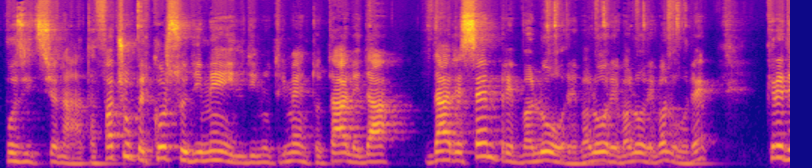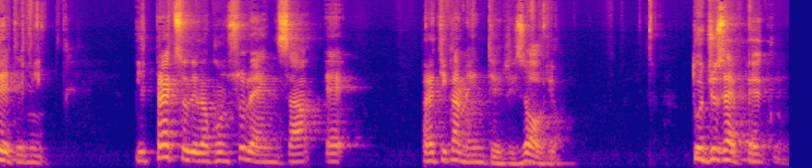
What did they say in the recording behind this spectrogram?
posizionata, faccio un percorso di mail di nutrimento tale da dare sempre valore, valore, valore, valore, credetemi, il prezzo della consulenza è praticamente irrisorio. Tu Giuseppe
